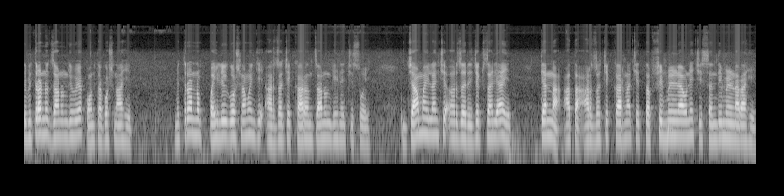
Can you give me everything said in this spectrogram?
तर मित्रांनो जाणून घेऊया कोणत्या घोषणा आहेत. मित्रांनो पहिली घोषणा म्हणजे अर्जाचे कारण जाणून घेण्याची सोय. ज्या महिलांचे अर्ज रिजेक्ट झाले आहेत त्यांना आता अर्जाचे कारणाचे तपशील मिळवण्याची संधी मिळणार आहे.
